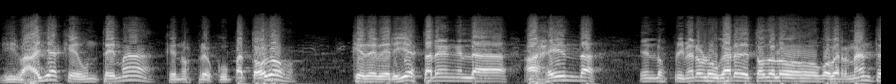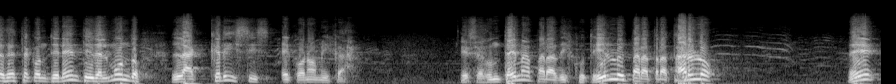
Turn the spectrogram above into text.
Y vaya que un tema que nos preocupa a todos, que debería estar en la agenda, en los primeros lugares de todos los gobernantes de este continente y del mundo, la crisis económica. Ese es un tema para discutirlo y para tratarlo. ¿eh?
